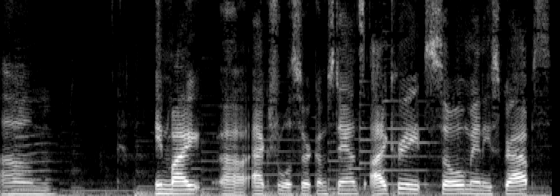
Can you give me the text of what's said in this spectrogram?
Um, in my uh, actual circumstance, I create so many scraps.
